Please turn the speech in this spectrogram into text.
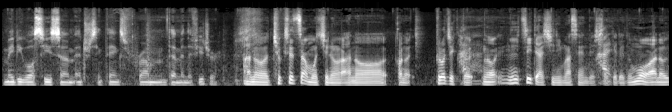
maybe we'll see some interesting things from them in the future. あの直接はもちろんあのこのプロジェクトのについては知りませんでしたけれども、あの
